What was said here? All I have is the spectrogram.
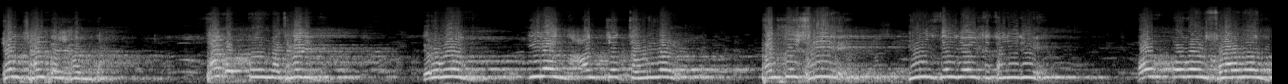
경찰까지 합니다. 사법부 마찬가지입니다. 여러분, 이런 암적 덩어리를 반드시 윤석열 대통령이 헌법을 수호하는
